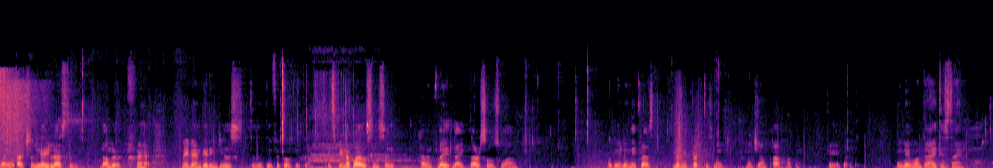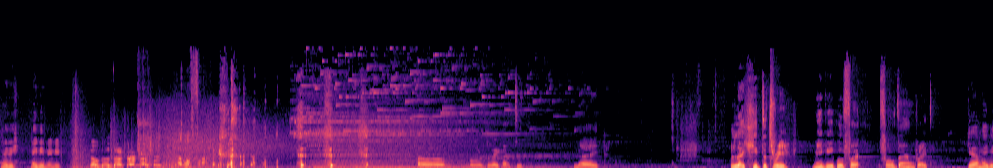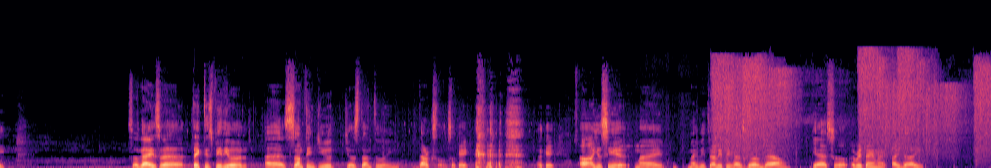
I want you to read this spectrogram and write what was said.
Well, actually I lasted longer. Maybe I'm getting used to the difficulty again. It's been a while since I haven't played like Dark Souls 1. Okay, let me press. Let me practice my my jump. Ah, okay. Okay, I got it. Maybe I won't die this time. Maybe, maybe, maybe. Go, go, go, go, go, go. Oh, fuck. uh, or do I have to, like, like hit the tree? Maybe it will fall down, right? Yeah, maybe. So guys, uh, take this video as something you just don't do in Dark Souls, okay? okay. Oh, you see, my my vitality has gone down. Yeah, so every time I, die,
